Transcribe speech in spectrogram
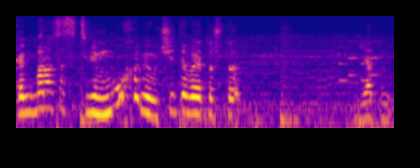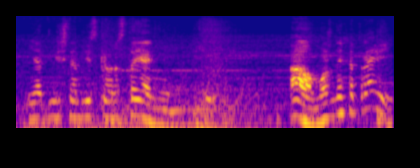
Как бороться с этими мухами, учитывая то, что я, я лишь на близком расстоянии бью? А, можно их отравить.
